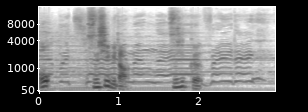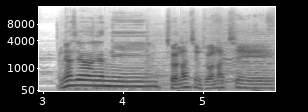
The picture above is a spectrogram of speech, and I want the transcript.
오? 90이다 90급 안녕하세요 혜연님 좋은 아침 좋은 아침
